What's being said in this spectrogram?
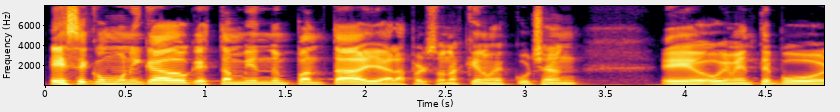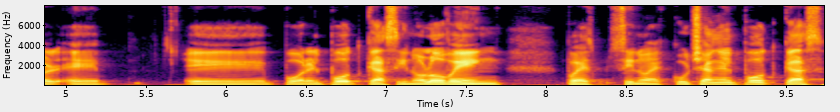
Ese comunicado que están viendo en pantalla, las personas que nos escuchan, eh, obviamente por, por el podcast, y no lo ven, pues si nos escuchan el podcast,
